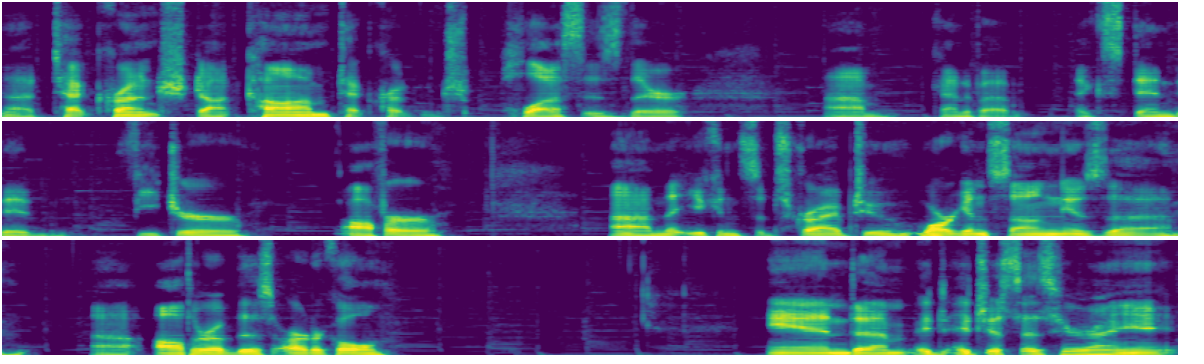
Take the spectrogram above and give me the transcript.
uh, TechCrunch.com. TechCrunch Plus is their um, kind of a extended feature offer um, that you can subscribe to. Morgan Sung is the uh, author of this article. And um, it, it, just says here I,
